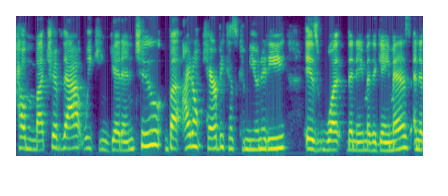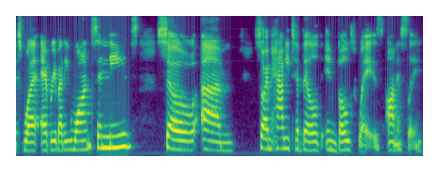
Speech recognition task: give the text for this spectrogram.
how much of that we can get into, but I don't care because community is what the name of the game is, and it's what everybody wants and needs. So, um, so I'm happy to build in both ways, honestly.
